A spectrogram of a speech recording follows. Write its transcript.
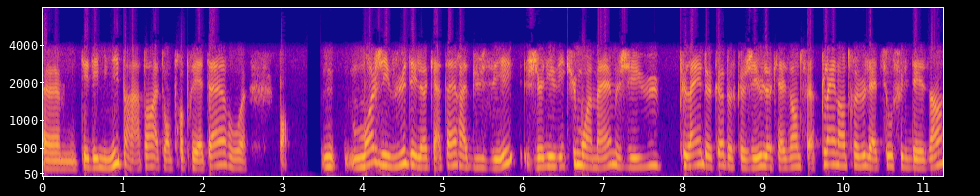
euh, démuni par rapport à ton propriétaire ou bon. Moi, j'ai vu des locataires abusés. Je l'ai vécu moi-même. J'ai eu plein de cas parce que j'ai eu l'occasion de faire plein d'entrevues là-dessus au fil des ans.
